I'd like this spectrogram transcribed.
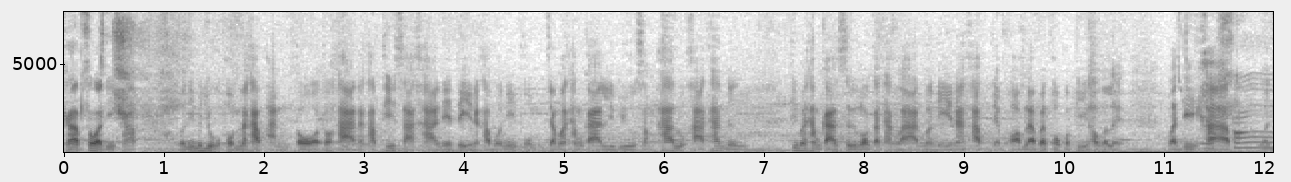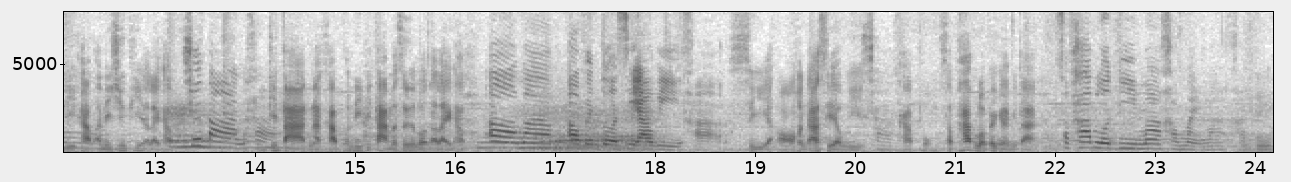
ครับ สวัสดีครับ วันนี้มาอยู่กับผมนะครับ อันโตโตคาร์นะครับที่สาขาเนตินะครับ วันนี้ผมจะมาทำการรีวิวสัมภาษณ์ลูกค้าท่านหนึ่งที่มาทำการซื้อรถกับทางร้านวันนี้นะครับ เดี๋ยวพร้อมแล้วไปพบกับพี่เขากันเลยสวัสดีครับค่ะสวัสดีครับ อันนี้ชื่อพี่อะไรครับ ชื่อตาลค่ะ พี่ตาลนะครับ วันนี้พี่ตาลมาซื้อรถอะไรครับ เอามาเอาเป็นตัว CRV ค่ะ C อ๋อ Honda CRV ใช่ครับผม สภาพรถเป็นไงพี่ตาล สภาพรถดีมากค่ะ ใหม่มากค่ะอือฮึ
